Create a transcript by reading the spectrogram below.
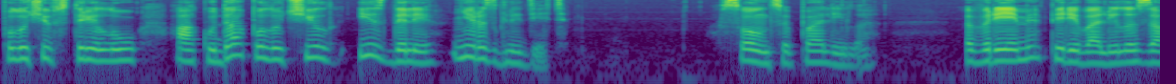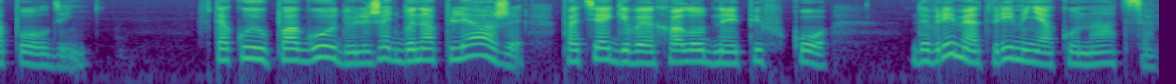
получив стрелу, а куда получил, издали не разглядеть. Солнце палило. Время перевалило за полдень. В такую погоду лежать бы на пляже, потягивая холодное пивко, да время от времени окунаться.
